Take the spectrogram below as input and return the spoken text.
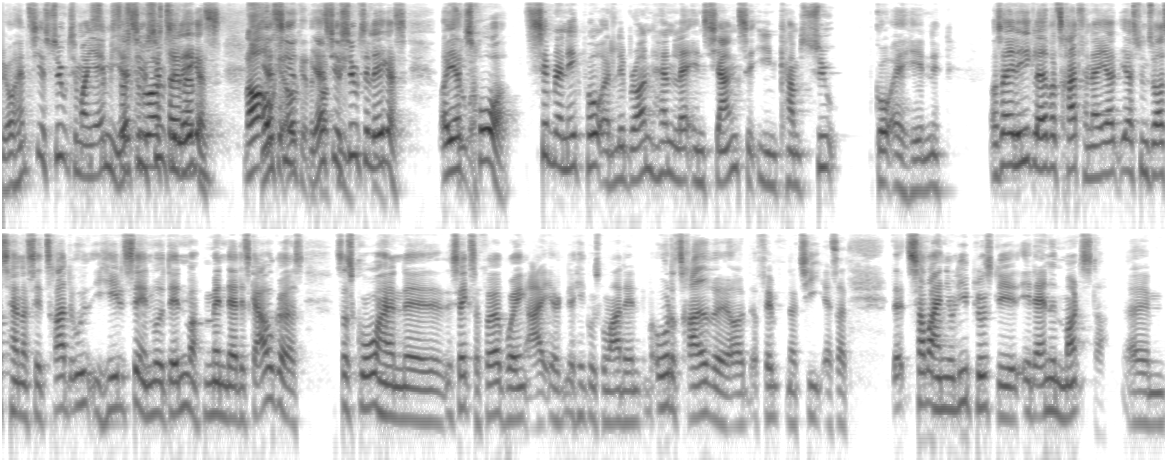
Jo, han siger syv til Miami, Så- jeg siger syv til Lakers. Nå, okay, jeg siger, okay, jeg siger syv til. Lakers, og jeg Super. tror simpelthen ikke på, at LeBron han lader en chance i en kamp 7 gå af hende. Og så er jeg lige glad, hvor træt han er. Jeg, jeg synes også, han har set træt ud i hele serien mod Denver, men da det skal afgøres, så scorer han øh, 46 point. Ej, jeg, jeg kan ikke huske, hvor meget den. 38 og og 15 og 10. Altså, da- så var han jo lige pludselig et, et andet monster. Øhm,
